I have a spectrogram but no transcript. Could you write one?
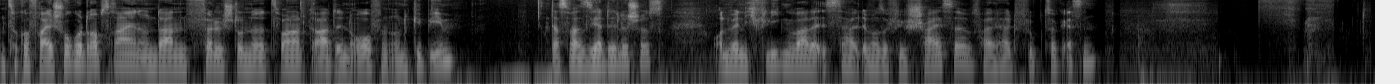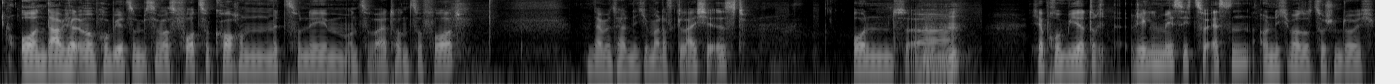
und zuckerfreie Schokodrops rein und dann Viertelstunde 200 Grad in den Ofen und gib ihm. Das war sehr delicious. Und wenn ich fliegen war, da ist halt immer so viel Scheiße, weil halt Flugzeugessen. Und da habe ich halt immer probiert, so ein bisschen was vorzukochen, mitzunehmen und so weiter und so fort. Damit halt nicht immer das Gleiche ist. Und äh, Mhm. ich habe probiert, re- regelmäßig zu essen und nicht immer so zwischendurch.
